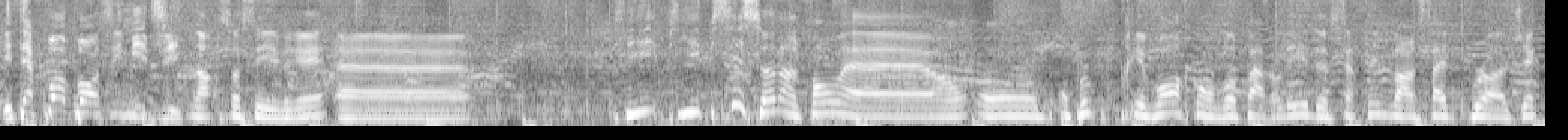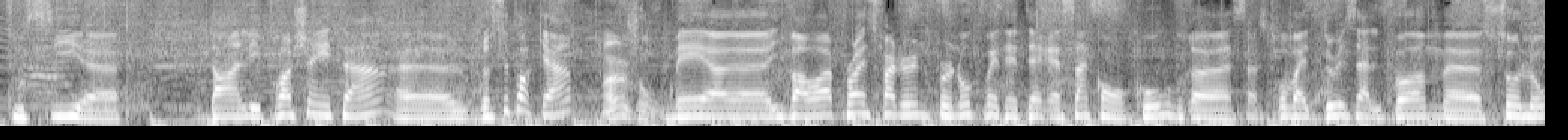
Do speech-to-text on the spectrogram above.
Il était pas passé midi. Non, ça c'est vrai. Euh, Puis, puis- puis c'est ça, dans le fond, euh, on, peut prévoir qu'on va parler de certains de leurs side projects aussi euh, dans les prochains temps. Euh, je sais pas quand, Un jour. mais il va y avoir Price Fighter Inferno qui va être intéressant qu'on couvre. Ça se trouve être deux albums solo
